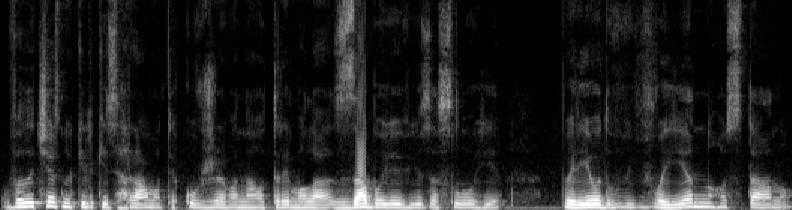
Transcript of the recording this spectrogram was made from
величезну кількість грамот, яку вже вона отримала за бойові заслуги період воєнного стану,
